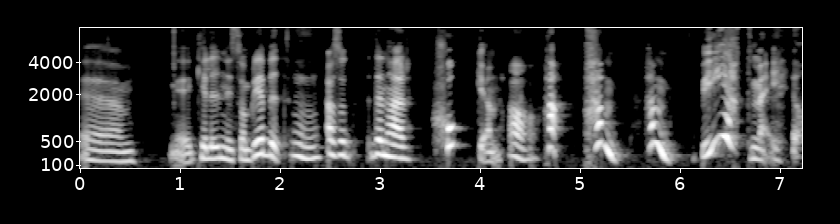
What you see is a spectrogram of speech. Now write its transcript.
eh, Chiellini som blev bit. Alltså den här chocken. Ja. Han, han, han bet mig! Jag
